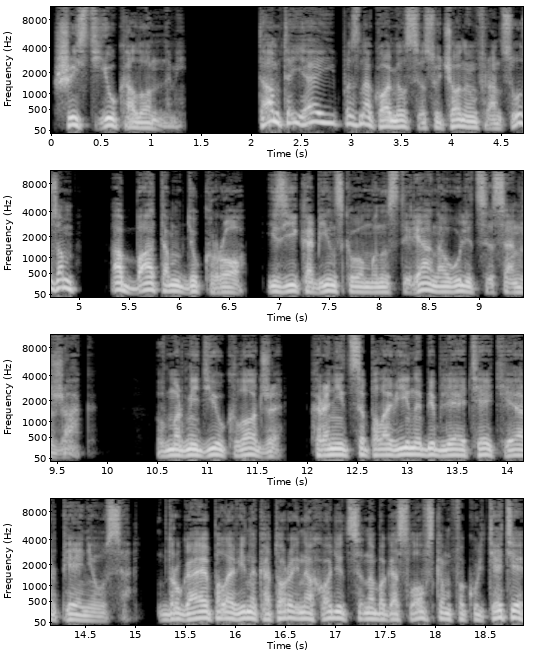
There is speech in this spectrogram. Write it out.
шестью колоннами. Там-то я и познакомился с ученым-французом Аббатом Дюкро из Якобинского монастыря на улице Сен-Жак. В Мармедию-Клодже хранится половина библиотеки Арпениуса, другая половина которой находится на богословском факультете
